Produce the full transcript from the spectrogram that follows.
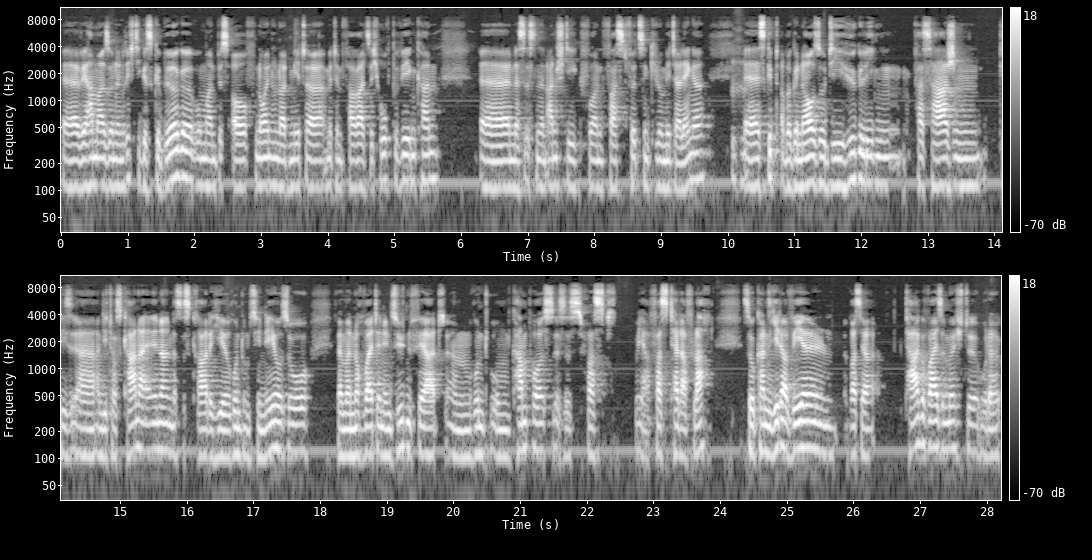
Äh, wir haben also ein richtiges Gebirge, wo man bis auf 900 Meter mit dem Fahrrad sich hochbewegen kann. Äh, das ist ein Anstieg von fast 14 Kilometer Länge. Mhm. Äh, es gibt aber genauso die hügeligen Passagen, die äh, an die Toskana erinnern. Das ist gerade hier rund um Cineo so. Wenn man noch weiter in den Süden fährt, ähm, rund um Campos, ist es fast, ja, fast tellerflach. So kann jeder wählen, was er tageweise möchte oder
